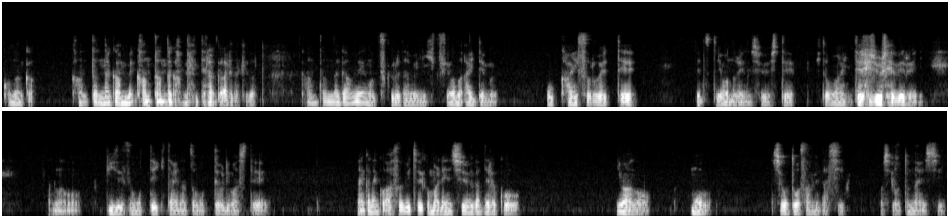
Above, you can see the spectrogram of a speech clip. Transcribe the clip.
こうなんか、簡単な顔面、簡単な顔面ってなんかあれだけど、簡単な画面を作るために必要なアイテムを買い揃えて、で、ちょっと今の練習して、人前に出れるレベルに、あの、技術を持っていきたいなと思っておりまして、なんかね、こう遊びというか、まあ練習が出る、こう、今あの、もう仕事納めだし、お仕事ないし、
